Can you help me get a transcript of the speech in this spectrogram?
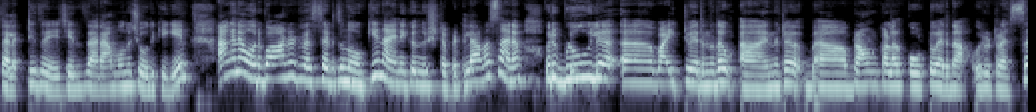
സെലക്ട് ചെയ്ത് ചെയ്ത് തരാമോ എന്ന് ചോദിക്കുകയും അങ്ങനെ ഒരുപാട് ഡ്രസ്സ് എടുത്ത് നോക്കി നയനയ്ക്കൊന്നും ഇഷ്ടപ്പെട്ടില്ല. അവസാനം ഒരു ബ്ലൂവിൽ വൈറ്റ് വരുന്നതും എന്നിട്ട് ബ്രൗൺ കളർ കോട്ട് വരുന്ന ഒരു ഡ്രസ്സ്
